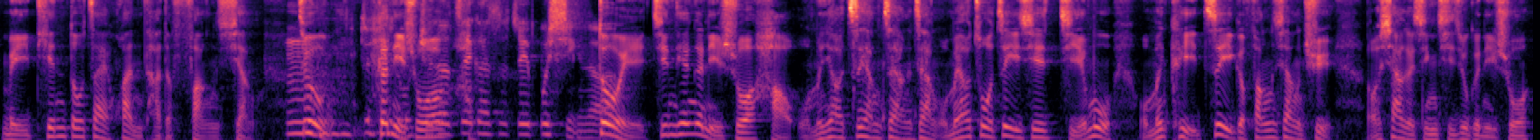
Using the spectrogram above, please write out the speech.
每天都在换他的方向，就 跟你说这个是最不行的。对。今天跟你说好，我们要这样这样这样，我们要做这一些节目，我们可以这一个方向去。然后下个星期就跟你说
